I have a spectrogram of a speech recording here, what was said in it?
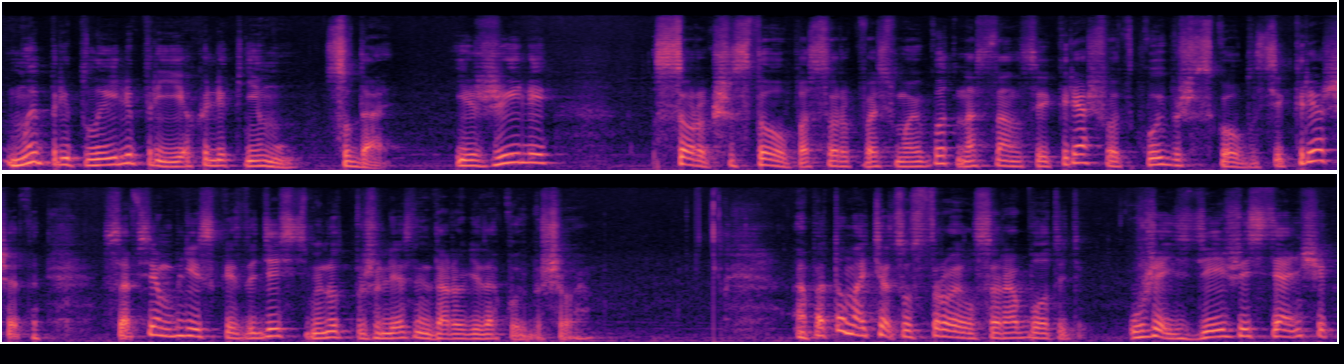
мы приплыли, приехали к нему сюда. И жили с 46 по 48 год на станции Кряж, вот Куйбышевской области. Кряж – это совсем близко, это 10 минут по железной дороге до Куйбышева. А потом отец устроился работать уже здесь жестянщик,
